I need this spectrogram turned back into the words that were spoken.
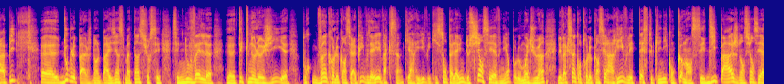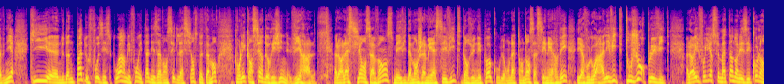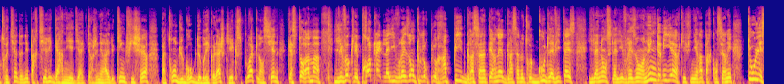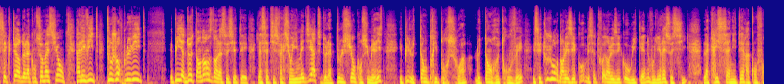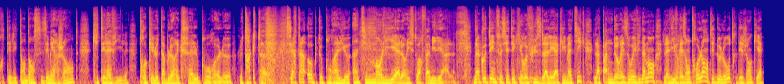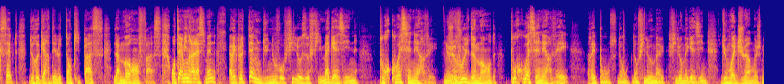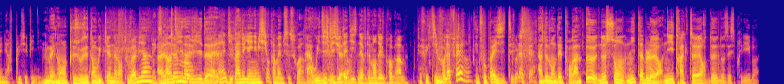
Euh, double page dans le Parisien ce matin sur ces, nouvelles euh, technologies euh, pour vaincre le cancer. Et puis vous avez les vaccins qui arrivent et qui sont à la une de Science et Avenir pour le mois de juin. Les vaccins contre le cancer arrivent, les tests cliniques ont commencé. 10 pages dans Science et Avenir qui ne donnent pas de faux espoirs mais font état des avancées de la science, notamment pour les cancers d'origine virale. Alors la science avance, mais évidemment jamais assez vite dans une époque où l'on a tendance à s'énerver et à vouloir aller vite, toujours plus vite. Alors il faut lire ce matin dans les échos l'entretien donné par Thierry Garnier, directeur général de Kingfisher, patron du groupe de bricolage qui exploite l'ancienne Castorama. Il évoque les progrès de la livraison, toujours plus rapide grâce à Internet, grâce à notre goût de la vitesse. Il annonce la livraison en une demi-heure qui finira par concerner tous les secteurs de la consommation. Allez vite, toujours plus vite. Et puis il y a deux tendances dans la société. La satisfaction immédiate de la pulsion consumériste et puis le temps pris pour soi, le temps retrouvé. Et c'est toujours dans les échos, mais cette fois dans les échos week-end, vous lirez ceci. La crise sanitaire a conforté les tendances émergentes. Quitter la ville, troquer le tableur Excel pour euh, le, tracteur. Certains optent pour un lieu intimement lié à leur histoire familiale. D'un côté, une société qui refuse l'aléa climatique, la panne de réseau évidemment, la livraison trop lente, et de l'autre, des gens qui acceptent de regarder le temps qui passe, la mort en face. On terminera la semaine avec le thème du nouveau Philosophie Magazine. Pourquoi s'énerver? Oui. Je vous le demande. Pourquoi s'énerver? Réponse donc dans Philo, Ma- Philo Magazine du mois de juin. Moi, je m'énerve plus, c'est fini. Mais non, en plus vous êtes en week-end, alors tout va bien. À lundi, Exactement. David. À lundi. Bah, il y a une émission quand même ce soir. Ah oui, De 18 18 à heures. 19, demandez le programme. Il Effectivement. faut la faire. hein. Il ne faut pas hésiter Il faut la faire. à demander le programme. Eux ne sont ni tableurs ni tracteurs de nos esprits libres.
